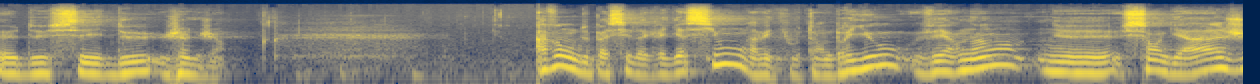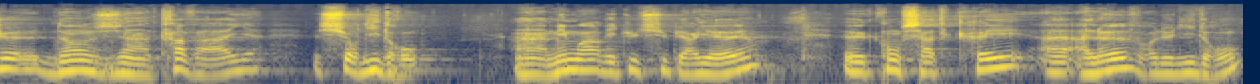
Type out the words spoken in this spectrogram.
euh, de ces deux jeunes gens. Avant de passer l'agrégation, avec autant de brio, Vernant s'engage dans un travail sur Diderot un mémoire d'études supérieures euh, consacré à, l'œuvre de Diderot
